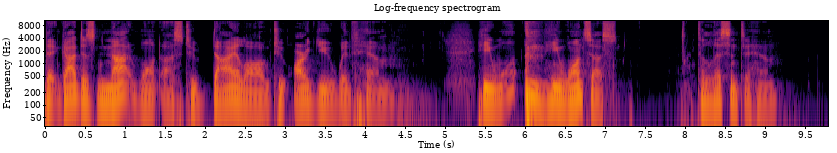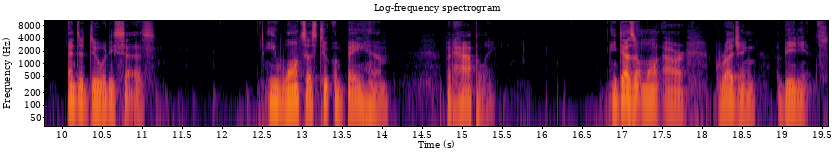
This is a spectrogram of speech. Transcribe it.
that God does not want us to dialogue to argue with him. He wa- he wants us to listen to him and to do what he says. He wants us to obey him, but happily. He doesn't want our grudging obedience.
